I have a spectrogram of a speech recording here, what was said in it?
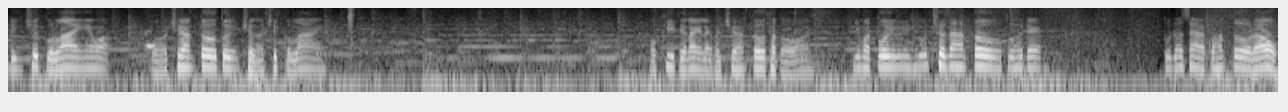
Định chơi Clyde anh em ạ. Bỏ nó chơi Hunter, tôi định chuyển nó chơi Clyde Có khi thế này lại phải chơi Hunter thật rồi. Nhưng mà tôi cũng chưa ra Hunter, Tôi hơi đen. Tôi đã ra là có Hunter ở đâu?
